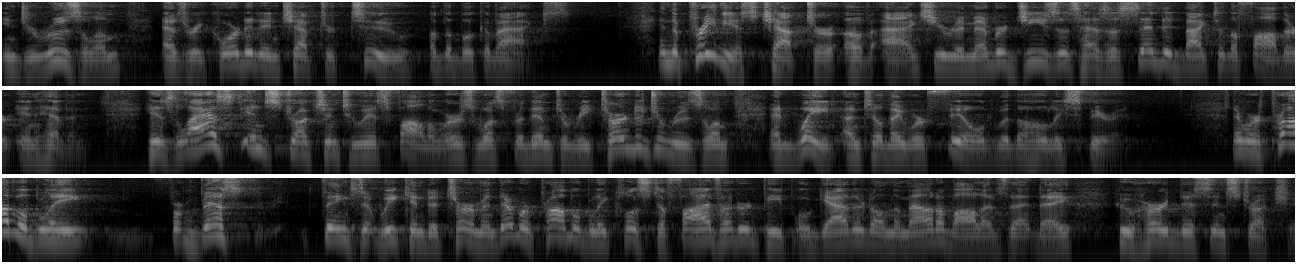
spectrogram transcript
in Jerusalem, as recorded in chapter 2 of the book of Acts. In the previous chapter of Acts, you remember Jesus has ascended back to the Father in heaven. His last instruction to his followers was for them to return to Jerusalem and wait until they were filled with the Holy Spirit. There were probably, from best things that we can determine, there were probably close to 500 people gathered on the Mount of Olives that day who heard this instruction.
